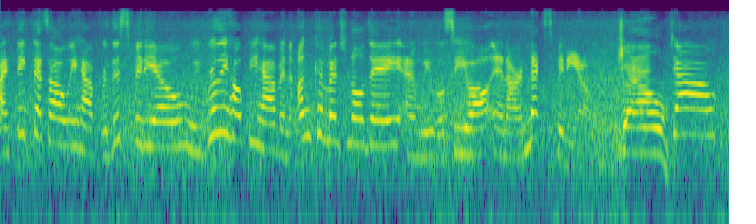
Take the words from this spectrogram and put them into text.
I think that's all we have for this video. We really hope you have an unconventional day and we will see you all in our next video. Ciao! Ciao!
